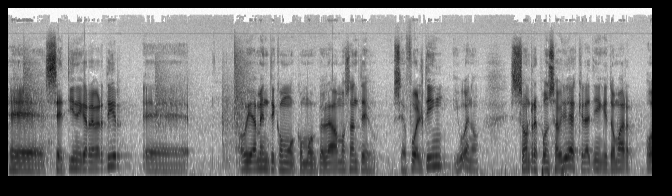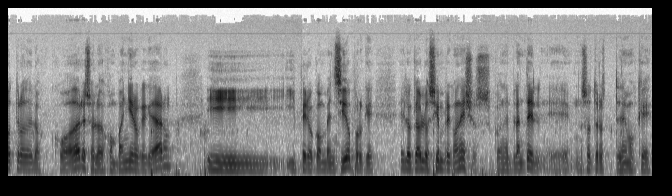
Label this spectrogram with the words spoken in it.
Eh, se tiene que revertir. Eh, obviamente, como, como hablábamos antes, se fue el team y bueno, son responsabilidades que la tienen que tomar otro de los jugadores o los compañeros que quedaron, y, pero convencido porque es lo que hablo siempre con ellos, con el plantel. Eh, nosotros tenemos que,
